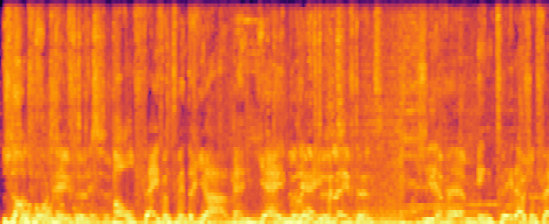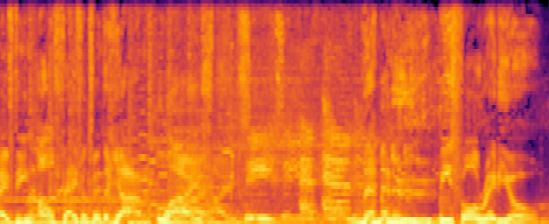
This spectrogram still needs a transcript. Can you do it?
Zandvoort heeft het al 25 jaar. En jij beleeft het. ZFM in 2015 al 25 jaar. Live. ZFM. Met, nu. Peaceful Radio.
